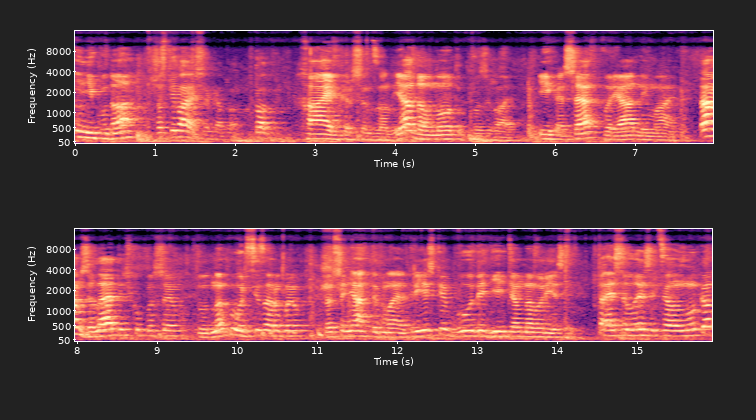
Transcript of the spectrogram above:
і нікуди. Що співаєш, Каплан? Хто ти? Хайм Хершензон, я давно тут проживаю. І гешефт порядний маю. Там жилеточку пошив, тут на курсі заробив. Грошеняток має трішки, буде дітям на горішки. Та й ще лишиться онукам,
